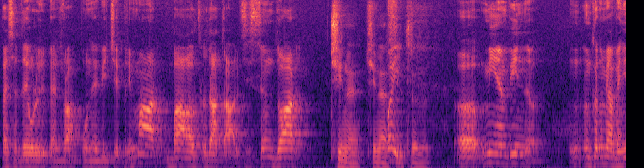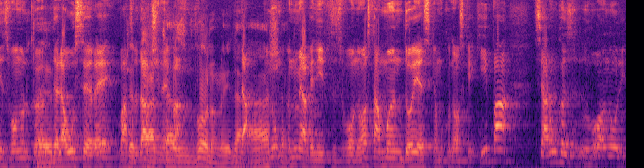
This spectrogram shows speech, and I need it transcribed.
PSD-ului pentru a pune viceprimar, ba au trădat alții. Sunt doar, Cine? Cine ar Păi, fi trădat? uh, mie îmi vin, încă nu mi-a venit zvonul că Pe- de la USR va Pe trăda partea cineva. zvonului, da, Da, așa. nu, nu mi-a venit zvonul ăsta, mă îndoiesc că îmi cunosc echipa, se aruncă zvonuri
